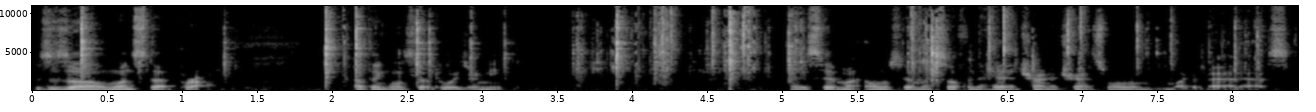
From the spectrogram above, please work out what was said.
This is a uh, one step pro. I think one step toys are neat. I just hit my almost hit myself in the head trying to transform him like a badass.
